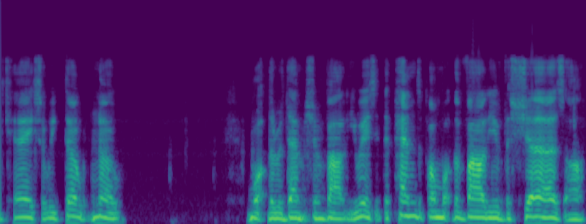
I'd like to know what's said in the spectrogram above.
Okay, so we don't know what the redemption value is. It depends upon what the value of the shares are.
